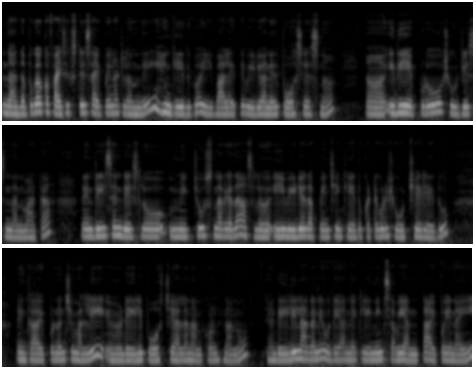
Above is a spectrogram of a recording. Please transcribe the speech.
దాదాపుగా ఒక ఫైవ్ సిక్స్ డేస్ అయిపోయినట్లుంది. ఇంక ఇదిగో ఇవాళ అయితే వీడియో అనేది పోస్ట్ చేసిన. ఇది ఎప్పుడో షూట్ చేసిందనమాట. నేను రీసెంట్ డేస్లో మీకు చూస్తున్నారు కదా అసలు ఈ వీడియో తప్పించి ఇంకేదో ఒకటి కూడా షూట్ చేయలేదు. ఇంకా ఇప్పటి నుంచి మళ్ళీ డైలీ పోస్ట్ చేయాలని అనుకుంటున్నాను. డైలీ లాగానే ఉదయాన్నే క్లీనింగ్స్ అవి అంతా అయిపోయినాయి.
